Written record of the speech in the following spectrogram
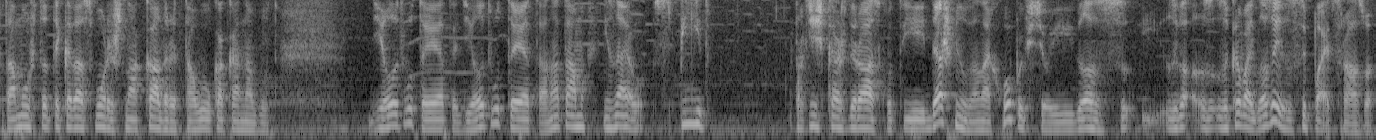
Потому что ты когда смотришь на кадры того, как она вот делает вот это, делает вот это, она там, не знаю, спит практически каждый раз, вот ей дашь минуту, она хоп и все, и глаз, и закрывает глаза и засыпает сразу.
